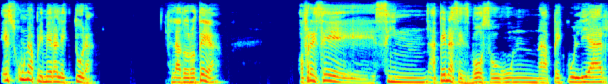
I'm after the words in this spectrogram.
es una primera lectura. La Dorotea ofrece sin apenas esbozo una peculiar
